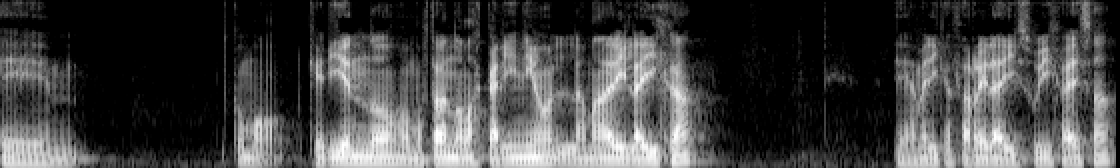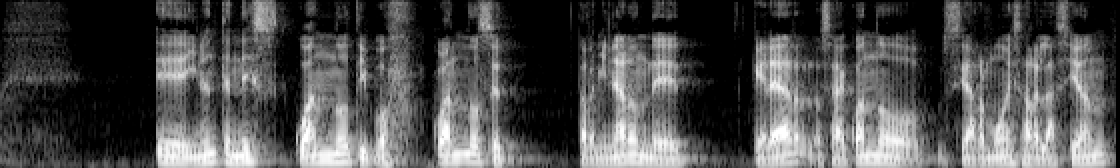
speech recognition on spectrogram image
Eh, como queriendo o mostrando más cariño la madre y la hija. Eh, América Ferrera y su hija esa. Eh, y no entendés cuándo, tipo, cuándo se terminaron de querer, o sea, cuándo se armó esa relación.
